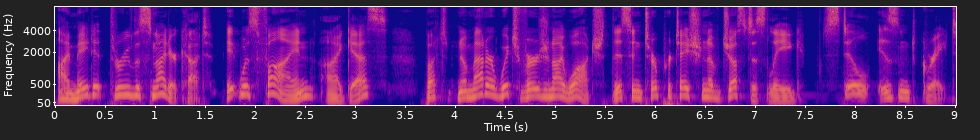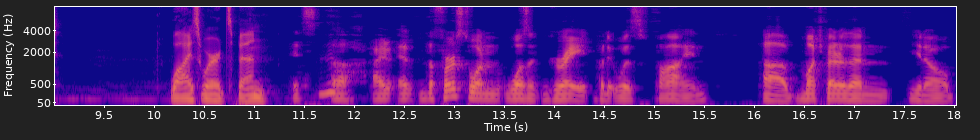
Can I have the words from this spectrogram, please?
I made it through the Snyder Cut. It was fine, I guess, but no matter which version I watch, this interpretation of Justice League still isn't great. Wise words, Ben. It's uh, I the first one wasn't great, but it was fine. Uh, much better than you know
